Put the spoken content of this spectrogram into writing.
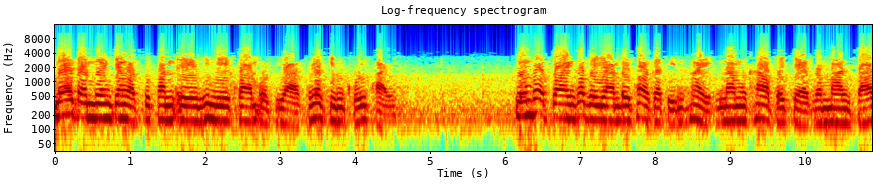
แม้แต่เมืองจังหวัดสุพรรณเองที่มีความอดอยากเพื่อกินขุยไผ่หลวงพ่อปายเขาพยายามไปทอดกระถินให้นำข้าวไปแจกประมาณสาม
